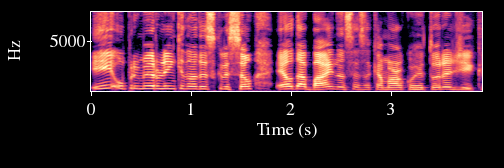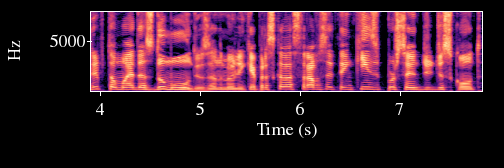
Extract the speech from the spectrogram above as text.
E o primeiro link na descrição é o da Binance, essa que é a maior corretora de criptomoedas do mundo. E usando meu link aí para se cadastrar, você tem 15% de desconto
